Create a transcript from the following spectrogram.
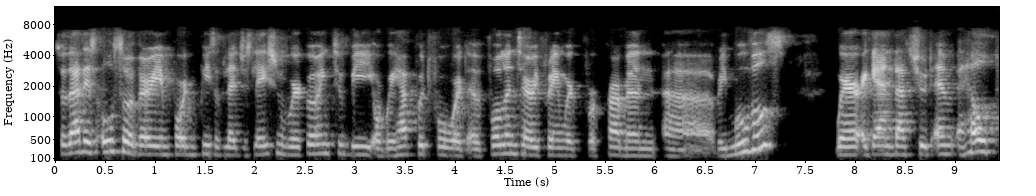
so that is also a very important piece of legislation. We're going to be, or we have put forward a voluntary framework for carbon uh, removals, where again, that should help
